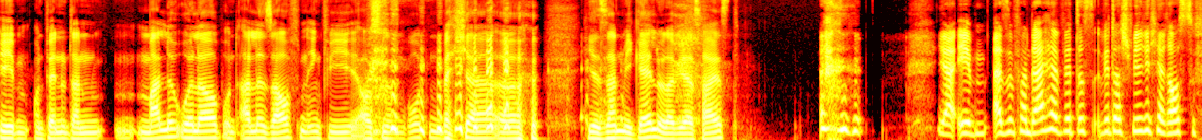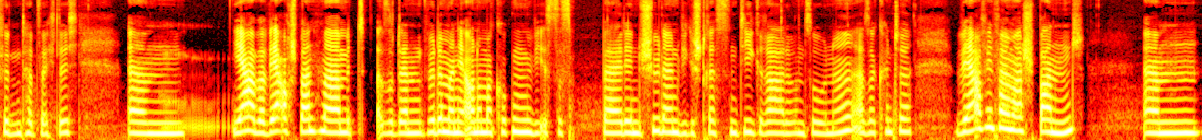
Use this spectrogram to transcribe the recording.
Eben. Und wenn du dann Malle-Urlaub und alle saufen irgendwie aus einem roten Becher äh, hier San Miguel oder wie das heißt. Ja, eben. Also von daher wird das, wird das schwierig herauszufinden tatsächlich. Ähm, ja, aber wäre auch spannend mal mit, also dann würde man ja auch nochmal gucken, wie ist das bei den Schülern, wie gestresst sind die gerade und so, ne? Also könnte, wäre auf jeden Fall mal spannend. Ähm,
